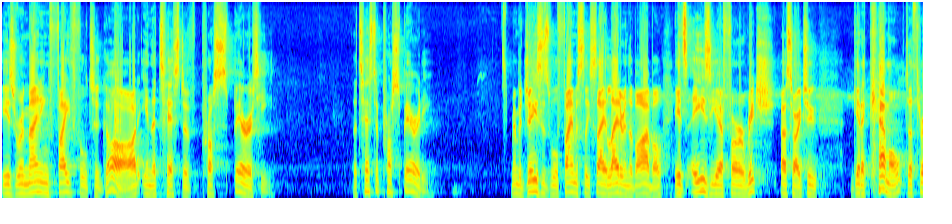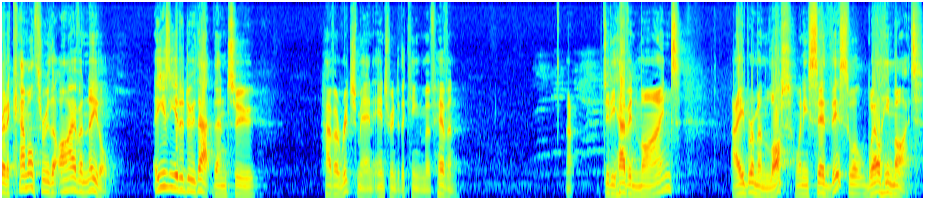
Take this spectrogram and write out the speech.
is remaining faithful to God in the test of prosperity. The test of prosperity. Remember, Jesus will famously say later in the Bible, it's easier for a rich, uh, sorry, to get a camel, to thread a camel through the eye of a needle Easier to do that than to have a rich man enter into the kingdom of heaven. Now, did he have in mind Abram and Lot when he said this? Well, well, he might.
